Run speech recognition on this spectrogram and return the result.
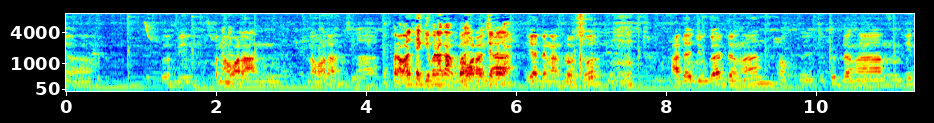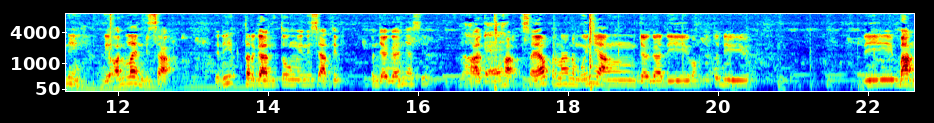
ya lebih penawaran penawaran. Nah, penawaran kayak gimana Kang? Penawarannya ya dengan brosur, Hmm. Ada juga dengan waktu itu tuh dengan ini di online bisa. Jadi tergantung inisiatif penjaganya sih. Oke. Ad- ka- saya pernah nemuin yang jaga di waktu itu di di bank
